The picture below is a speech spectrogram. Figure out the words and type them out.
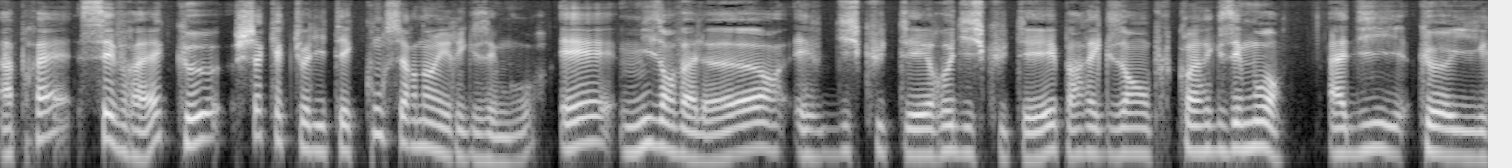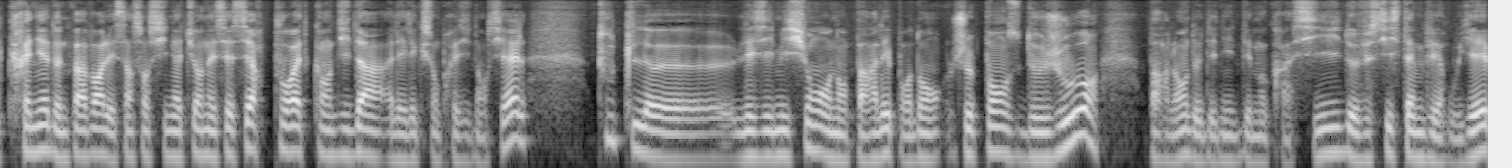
Après, c'est vrai que chaque actualité concernant Éric Zemmour est mise en valeur, est discutée, rediscutée. Par exemple, quand Éric Zemmour a dit qu'il craignait de ne pas avoir les 500 signatures nécessaires pour être candidat à l'élection présidentielle toutes les émissions, on en parlait pendant, je pense, deux jours, parlant de déni de démocratie, de système verrouillé,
